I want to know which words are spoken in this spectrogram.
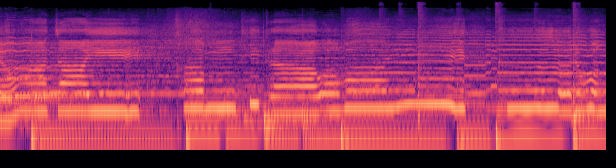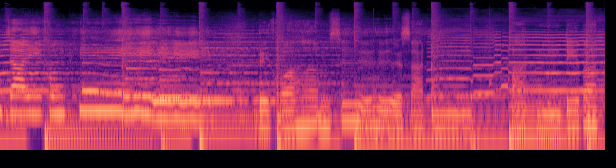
ยาใจำที่กล่าวเอาไว้ คือดวงใจของพี่ ด้วยความซื่อสัตย์ปฏิบัติ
